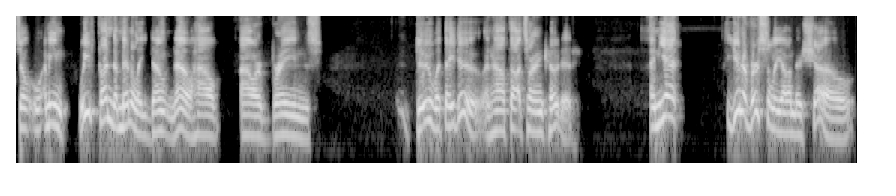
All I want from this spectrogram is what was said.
So I mean, we fundamentally don't know how our brains do what they do and how thoughts are encoded. And yet, universally on this show,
